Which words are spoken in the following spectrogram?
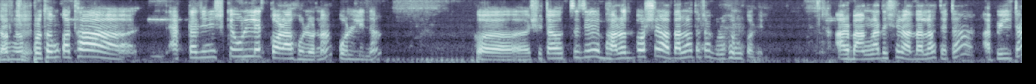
যাচ্ছে? প্রথম কথা একটা জিনিসকে উল্লেখ করা হলো না করলি না। সেটা হচ্ছে যে ভারতবর্ষের আদালত এটা গ্রহণ করে আর বাংলাদেশের আদালত এটা আপিলটা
